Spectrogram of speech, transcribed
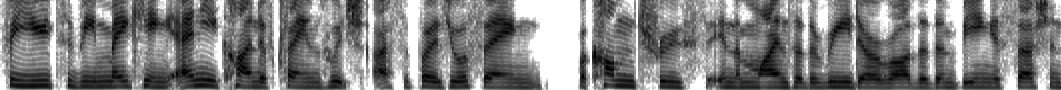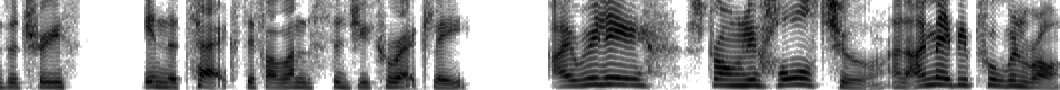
for you to be making any kind of claims, which I suppose you're saying become truth in the minds of the reader rather than being assertions of truth in the text, if I've understood you correctly? I really strongly hold to, and I may be proven wrong,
